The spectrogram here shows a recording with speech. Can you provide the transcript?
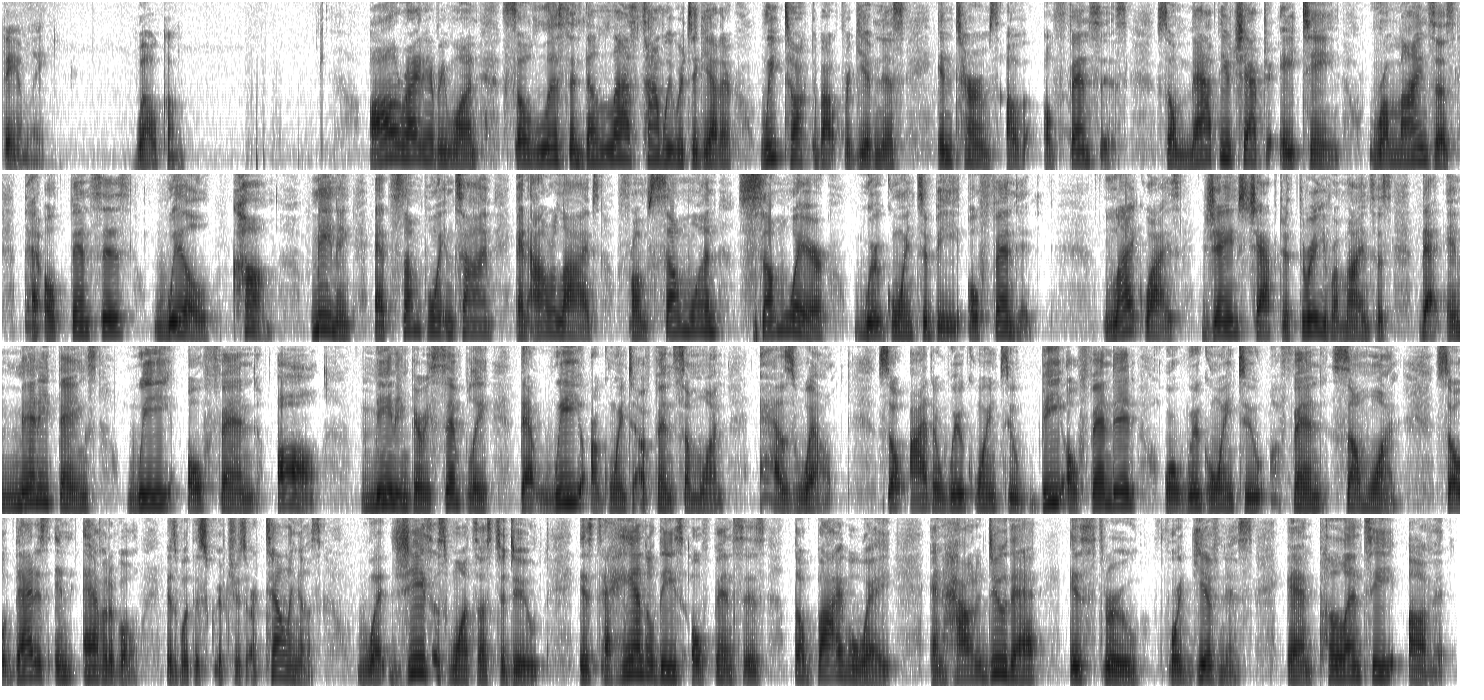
family. Welcome. All right, everyone. So, listen, the last time we were together, we talked about forgiveness in terms of offenses. So, Matthew chapter 18 reminds us that offenses will come, meaning at some point in time in our lives, from someone, somewhere, we're going to be offended. Likewise, James chapter 3 reminds us that in many things we offend all, meaning very simply that we are going to offend someone as well. So either we're going to be offended or we're going to offend someone. So that is inevitable, is what the scriptures are telling us. What Jesus wants us to do is to handle these offenses the Bible way. And how to do that is through forgiveness and plenty of it.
